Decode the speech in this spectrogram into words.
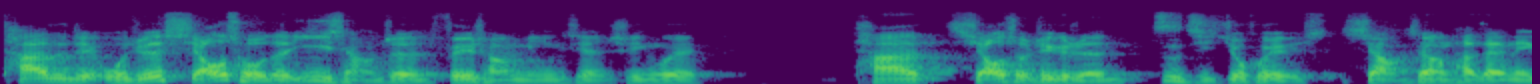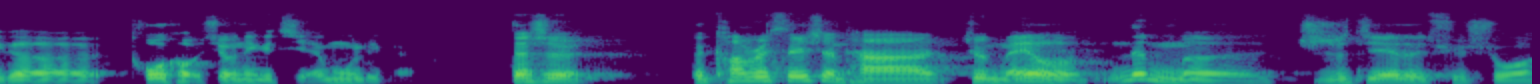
他的这，我觉得小丑的臆想症非常明显，是因为他小丑这个人自己就会想象他在那个脱口秀那个节目里面但是 The Conversation 他就没有那么直接的去说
